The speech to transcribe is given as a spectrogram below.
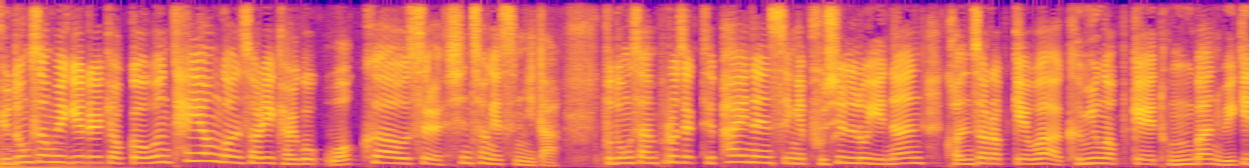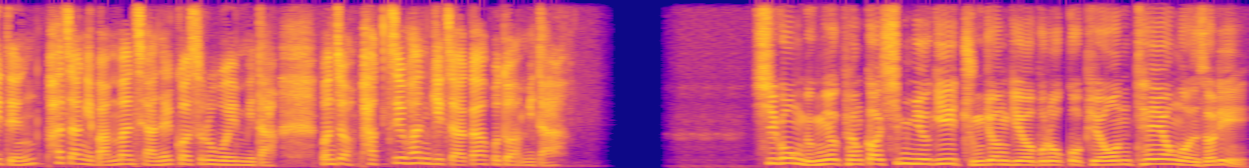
유동성 위기를 겪어온 태영건설이 결국 워크아웃을 신청했습니다. 부동산 프로젝트 파이낸싱의 부실로 인한 건설업계와 금융업계의 동반 위기 등 파장이 만만치 않을 것으로 보입니다. 먼저 박지환 기자가 보도합니다. 시공 능력 평가 16위 중견기업으로 꼽혀온 태영건설이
